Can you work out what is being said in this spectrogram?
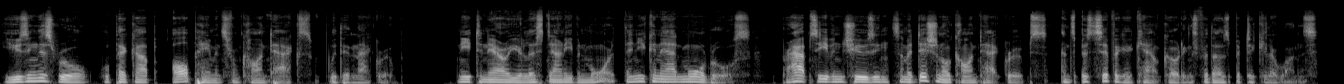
Using this rule, we'll pick up all payments from contacts within that group. Need to narrow your list down even more? Then you can add more rules, perhaps even choosing some additional contact groups and specific account codings for those particular ones.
